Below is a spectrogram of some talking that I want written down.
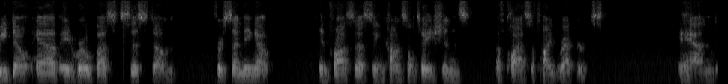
we don't have a robust system for sending out and processing consultations of classified records. And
